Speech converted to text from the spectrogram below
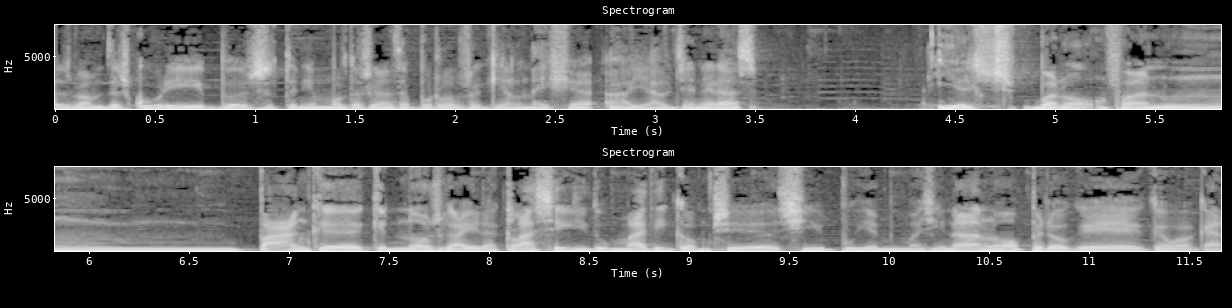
es vam descobrir, pues, teníem moltes ganes de posar-los aquí al Néixer, ai, al Gèneres, i ells, bueno, fan un punk que, que no és gaire clàssic i dogmàtic, com si així podíem imaginar, no? però que, que, que,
